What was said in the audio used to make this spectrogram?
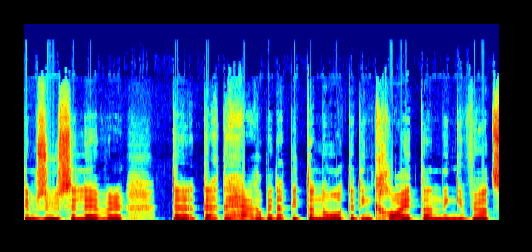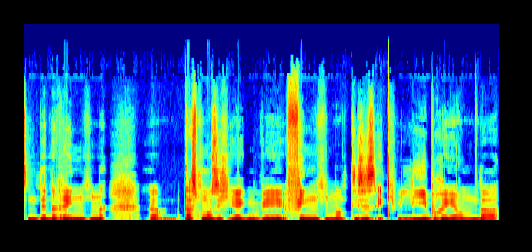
dem Süße-Level, der, der, der Herbe, der Bitternote, den Kräutern, den Gewürzen, den Rinden, äh, das muss ich irgendwie finden und dieses Equilibrium da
